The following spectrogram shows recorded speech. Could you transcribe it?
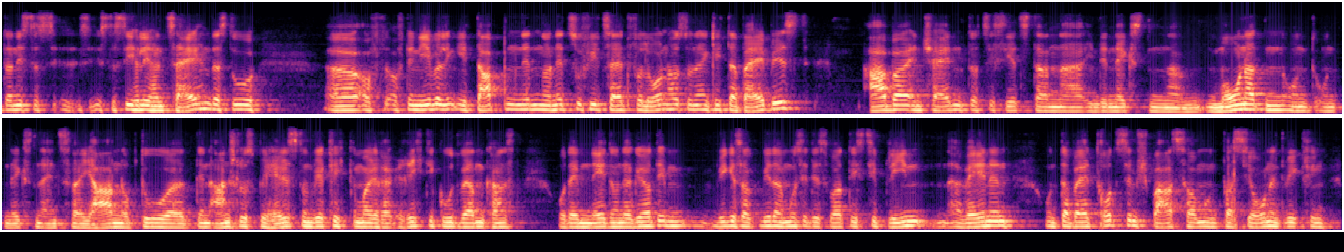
dann ist das, ist das sicherlich ein Zeichen, dass du auf, auf den jeweiligen Etappen nicht, noch nicht so viel Zeit verloren hast und eigentlich dabei bist. Aber entscheidend wird sich jetzt dann in den nächsten ähm, Monaten und, und nächsten ein, zwei Jahren, ob du den Anschluss behältst und wirklich mal richtig gut werden kannst oder eben nicht. Und er gehört eben, wie gesagt, wieder muss ich das Wort Disziplin erwähnen und dabei trotzdem Spaß haben und Passion entwickeln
